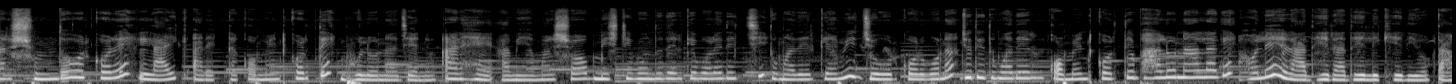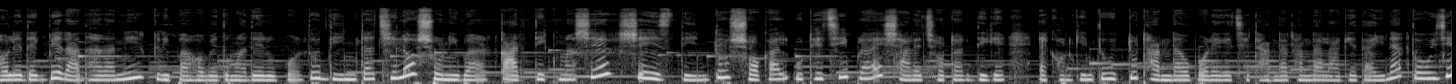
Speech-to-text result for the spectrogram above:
আর সুন্দর করে লাইক আর একটা কমেন্ট করতে ভুলো না যেন। আর হ্যাঁ আমি আমার সব মিষ্টি বন্ধুদেরকে বলে দিচ্ছি, তোমাদেরকে আমি জোর করব না। যদি তোমাদের কমেন্ট করতে ভালো না লাগে হলে রাধে রাধে লিখে দিও। তাহলে দেখবে রাধা রানীর কৃপা হবে তোমাদের উপর। তো দিনটা ছিল শনিবার, কার্তিক মাসের শেষ দিন। তো সকাল উঠেছি প্রায় সাড়ে ছটার দিকে। এখন কিন্তু একটু ঠান্ডাও পড়ে গেছে, ঠান্ডা ঠান্ডা লাগে তাই না? তো ওই যে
